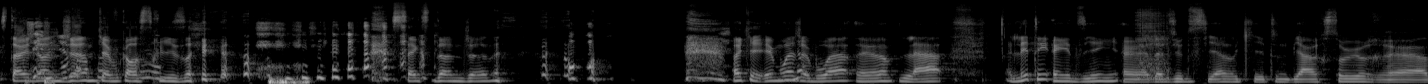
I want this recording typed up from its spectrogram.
c'est un dungeon que vous construisez. Sex dungeon. ok, et moi, je bois euh, la. L'été indien euh, de Dieu du ciel, qui est une bière sur. euh,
